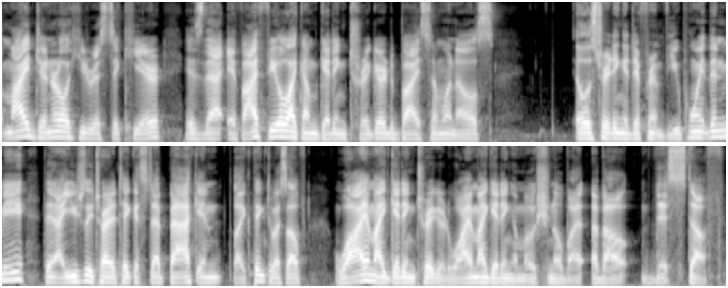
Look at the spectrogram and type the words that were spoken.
My general heuristic here is that if I feel like I'm getting triggered by someone else illustrating a different viewpoint than me, then I usually try to take a step back and like think to myself, why am I getting triggered? Why am I getting emotional by, about this stuff?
